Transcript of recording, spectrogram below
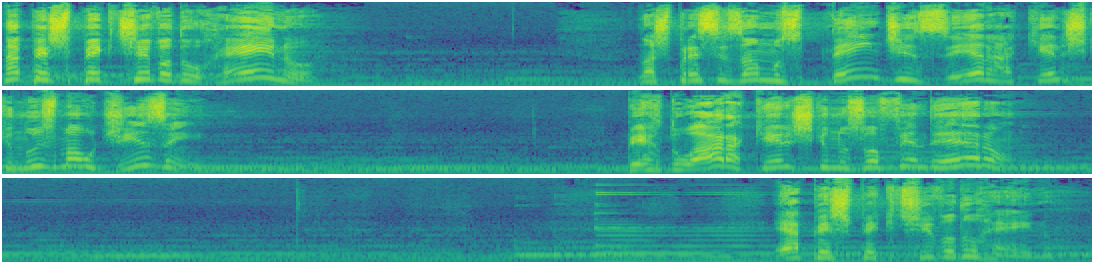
Na perspectiva do reino, nós precisamos bem dizer àqueles que nos maldizem, perdoar aqueles que nos ofenderam. É a perspectiva do reino.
